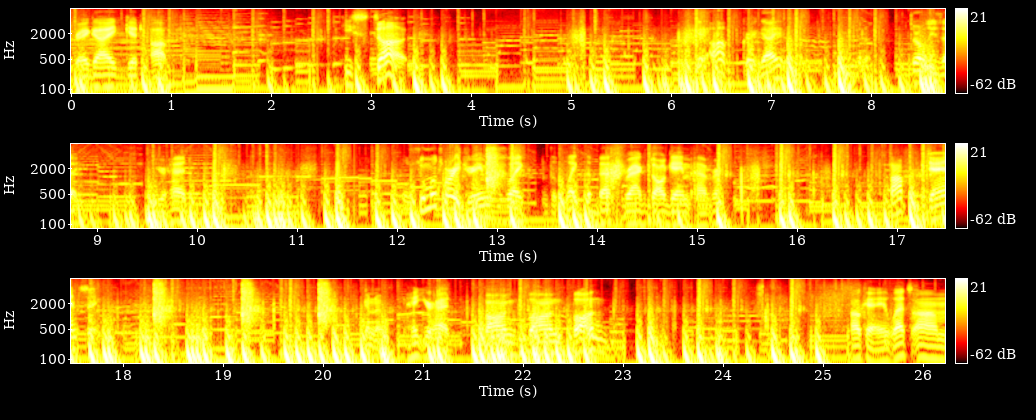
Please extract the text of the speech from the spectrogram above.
Gray guy, get up. He's stuck. Get up, gray guy. Throw these at your head. Well, Sumotori Dreams is like the, like the best ragdoll game ever. Stop dancing. I'm gonna hit your head. Bong, bong, bong. Okay, let's um,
